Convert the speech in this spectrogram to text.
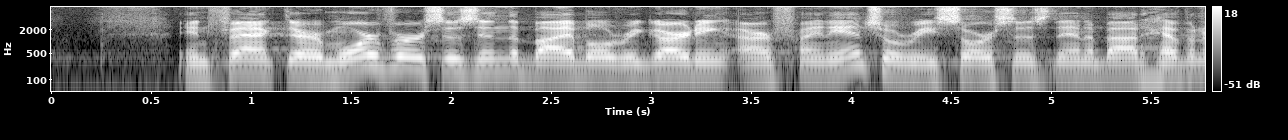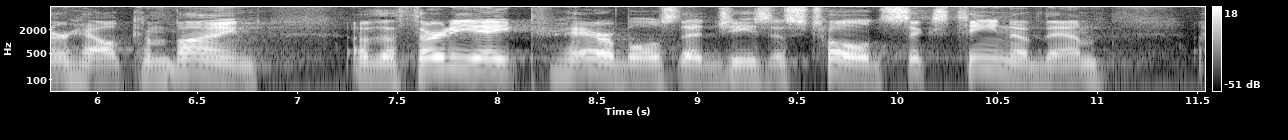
In fact, there are more verses in the Bible regarding our financial resources than about heaven or hell combined. Of the 38 parables that Jesus told, 16 of them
